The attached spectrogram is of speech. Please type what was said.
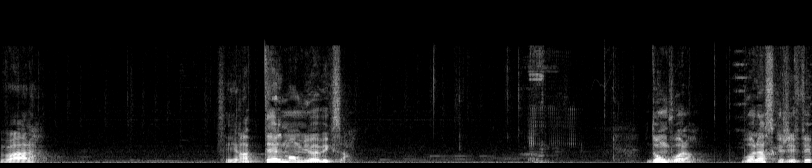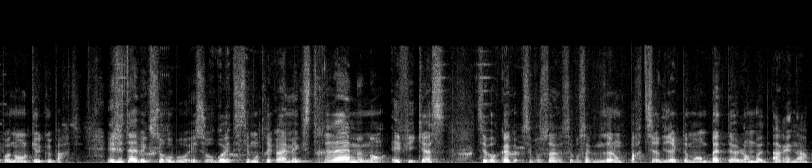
Voilà. Ça ira tellement mieux avec ça. Donc voilà. Voilà ce que j'ai fait pendant quelques parties. Et j'étais avec ce robot, et ce robot s'est montré quand même extrêmement efficace. C'est pour, ça que nous allons partir directement en battle, en mode arena.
